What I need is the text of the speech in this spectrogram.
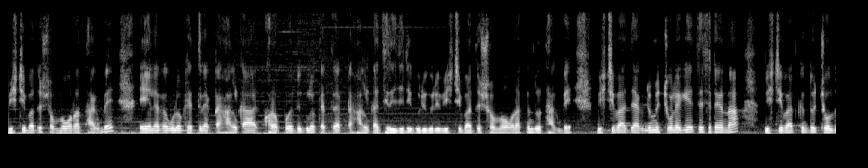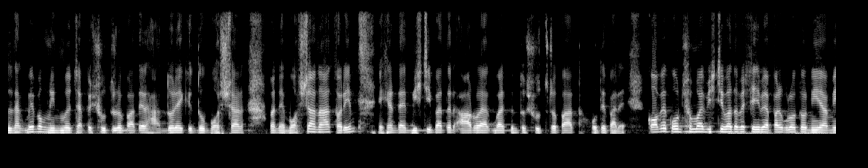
বৃষ্টিপাতের সম্ভাবনা থাকবে। এই এলাকাগুলোর ক্ষেত্রে একটা হালকা, খড়গপুরের দিকগুলোর ক্ষেত্রে একটা হালকা ঝিরিঝিরি ঝিরিঝিরি গুড়ি বৃষ্টিপাতের সম্ভাবনা কিন্তু থাকবে। বৃষ্টিপাত যে একদমই চলে গিয়েছে সেটা না, বৃষ্টিপাত কিন্তু চলতে থাকবে এবং নিম্নচাপের সূত্রপাতের হাত ধরে কিন্তু বর্ষার মানে বর্ষা না সরি এখানটায় বৃষ্টিপাতের আরও একবার কিন্তু সূত্রপাত হতে পারে। কবে কোন সময় বৃষ্টিপাত হবে সেই ব্যাপারগুলো তো নিয়ে আমি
